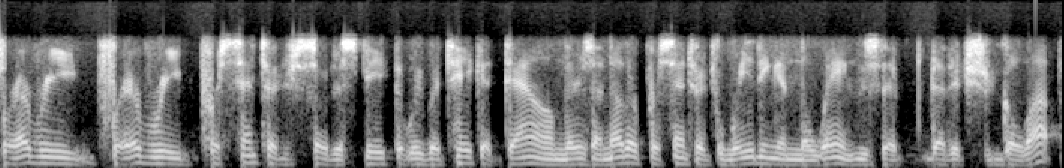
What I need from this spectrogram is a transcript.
for every for every percentage, so to speak, that we would take it down, there's another percentage waiting in the wings that, that it should go up.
